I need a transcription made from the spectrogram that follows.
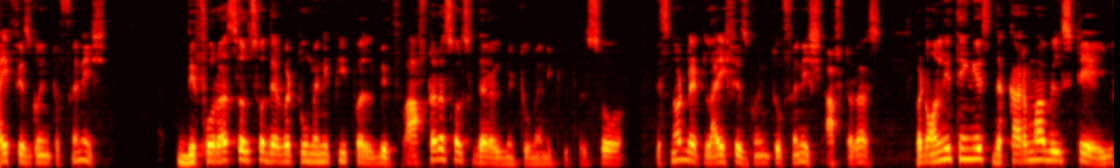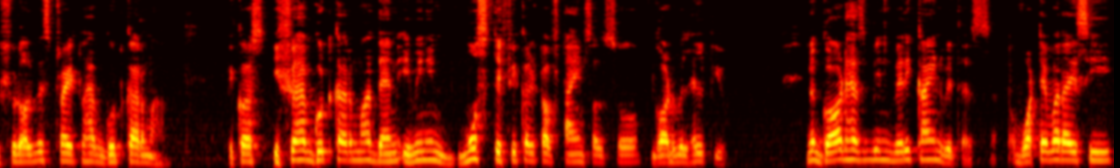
life is going to finish before us also there were too many people after us also there will be too many people so it's not that life is going to finish after us but only thing is the karma will stay you should always try to have good karma because if you have good karma then even in most difficult of times also god will help you. You know god has been very kind with us. Whatever i see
